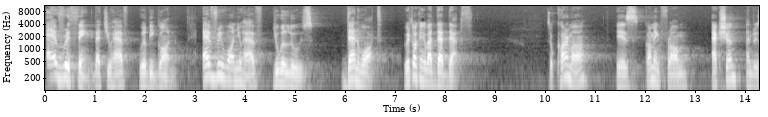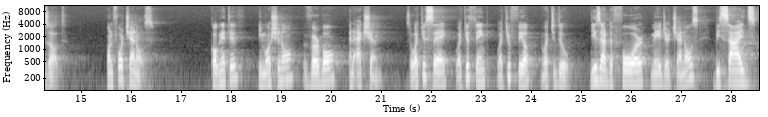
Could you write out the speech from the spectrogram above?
everything that you have will be gone. Everyone you have, you will lose. Then what? We're talking about that depth. So karma is coming from action and result on four channels cognitive, emotional, verbal, and action. So, what you say, what you think, what you feel, and what you do. These are the four major channels besides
